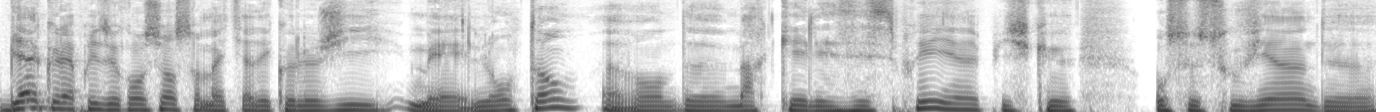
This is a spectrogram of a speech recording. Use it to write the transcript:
bien que la prise de conscience en matière d'écologie met longtemps avant de marquer les esprits, hein, puisque on se souvient de,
